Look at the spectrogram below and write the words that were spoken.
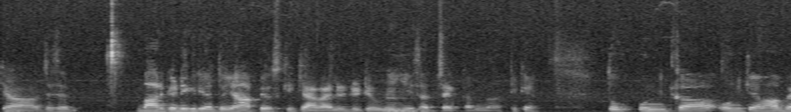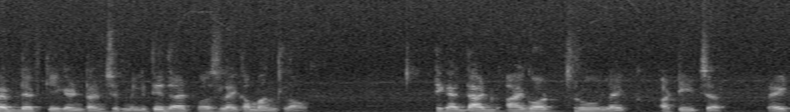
क्या हम्म। जैसे बाहर की डिग्री है तो यहाँ पे उसकी क्या वैलिडिटी होगी ये सब चेक करना ठीक है तो उनका उनके वहाँ वेब डेव की एक इंटर्नशिप मिली थी that was like a month long ठीक है that I got through like a teacher right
